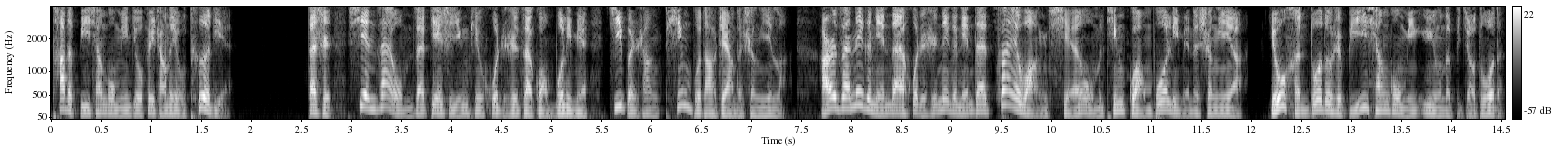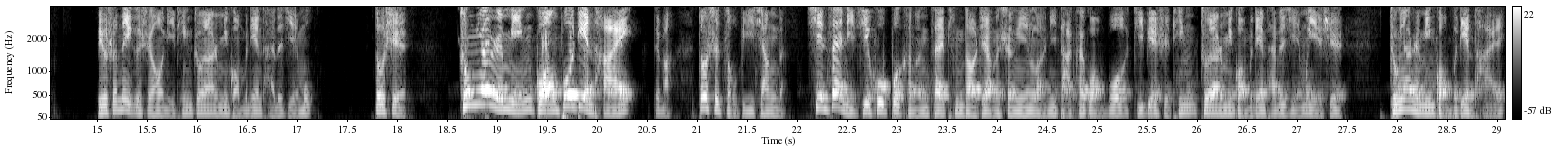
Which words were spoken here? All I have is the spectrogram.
他的鼻腔共鸣就非常的有特点。但是现在我们在电视荧屏或者是在广播里面，基本上听不到这样的声音了。而在那个年代，或者是那个年代再往前，我们听广播里面的声音啊，有很多都是鼻腔共鸣运用的比较多的。比如说那个时候，你听中央人民广播电台的节目，都是中央人民广播电台，对吧？都是走鼻腔的。现在你几乎不可能再听到这样的声音了。你打开广播，即便是听中央人民广播电台的节目，也是中央人民广播电台，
